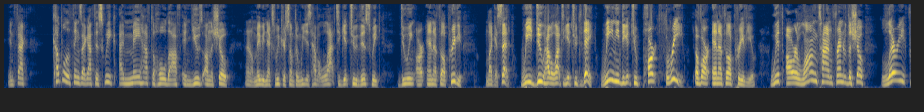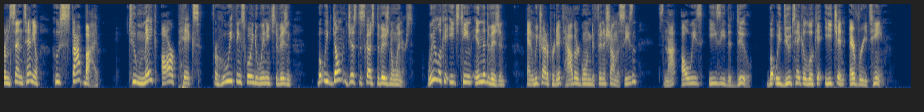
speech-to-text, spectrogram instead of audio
In fact, a couple of things I got this week, I may have to hold off and use on the show. I don't know, maybe next week or something. We just have a lot to get to this week doing our NFL preview. Like I said, we do have a lot to get to today. We need to get to part three of our NFL preview with our longtime friend of the show, Larry from Centennial, who stopped by to make our picks for who he think's going to win each division. But we don't just discuss divisional winners. We look at each team in the division and we try to predict how they're going to finish on the season. It's not always easy to do, but we do take a look at each and every team.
